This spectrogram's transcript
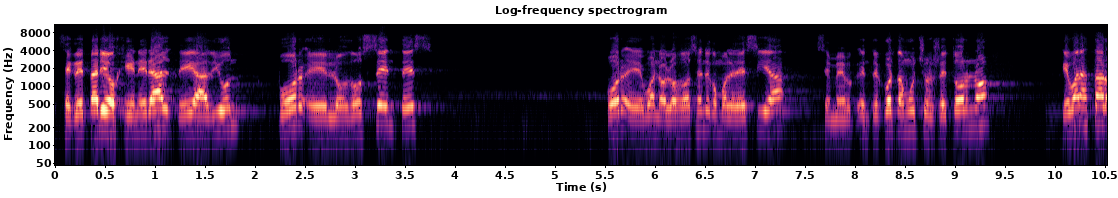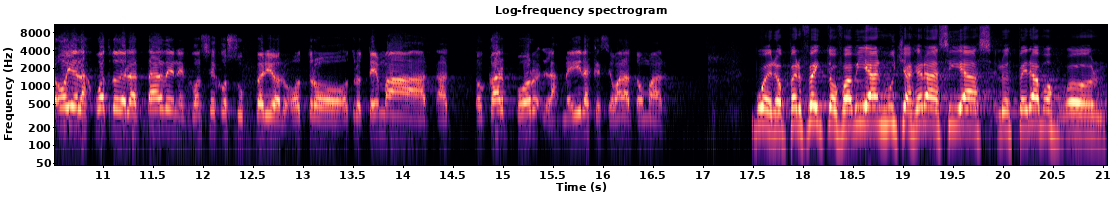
secretario general de ADIUN, por eh, los docentes. Por, eh, bueno, los docentes, como le decía, se me entrecorta mucho el retorno que van a estar hoy a las 4 de la tarde en el Consejo Superior. Otro, otro tema a, tocar por las medidas que se van a tomar. Bueno, perfecto, Fabián, muchas gracias. Lo esperamos por,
